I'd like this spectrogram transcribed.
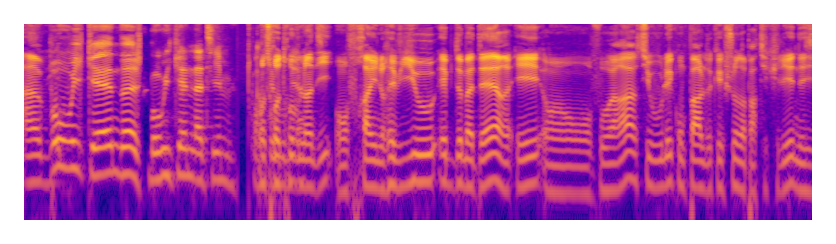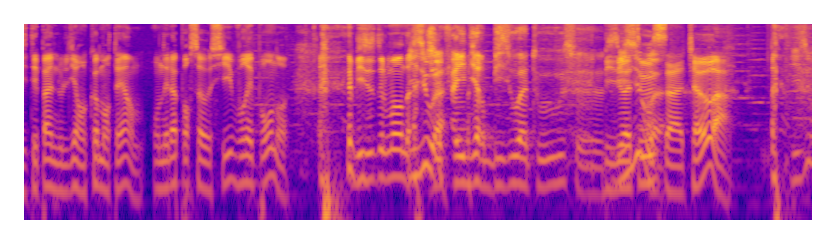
un bon week-end. Bon week-end, la team. On se retrouve bien. lundi, on fera une review hebdomadaire et on verra si vous voulez qu'on parle de quelque chose en particulier, n'hésitez pas à nous le dire en commentaire. On est là pour ça aussi, vous répondre. Bisous tout le monde. Bisous. J'ai à- failli dire bisous à tous. euh, Bisous, à tous. Ciao. Bisous.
